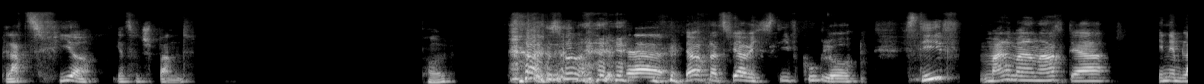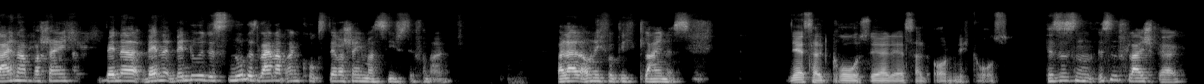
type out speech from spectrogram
Platz 4. Jetzt wird spannend. Paul? Also, äh, ja, auf Platz 4 habe ich Steve Kuglo. Steve, meiner Meinung nach, der in dem Lineup wahrscheinlich, wenn er, wenn, wenn du das, nur das Lineup anguckst, der wahrscheinlich massivste von allen. Weil er halt auch nicht wirklich klein ist. Der ist halt groß, ja, der ist halt ordentlich groß. Das ist ein, ist ein Fleischberg.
